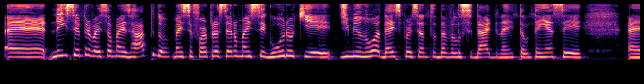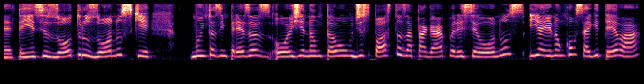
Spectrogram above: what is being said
É, nem sempre vai ser o mais rápido, mas se for para ser o mais seguro, que diminua 10% da velocidade, né? Então tem esse. É, tem esses outros ônus que muitas empresas hoje não estão dispostas a pagar por esse ônus e aí não consegue ter lá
